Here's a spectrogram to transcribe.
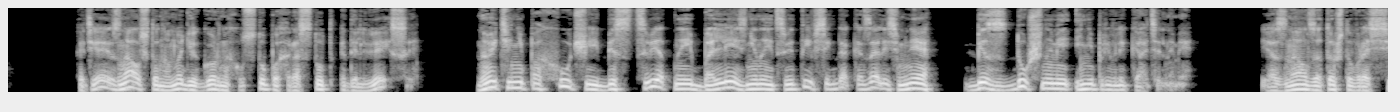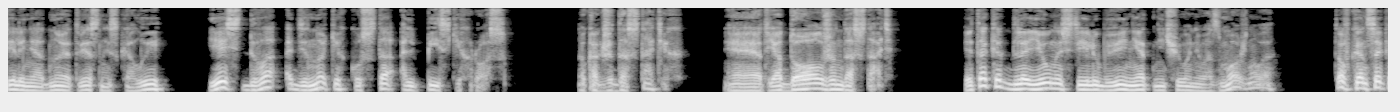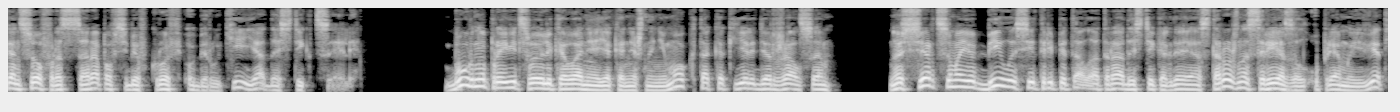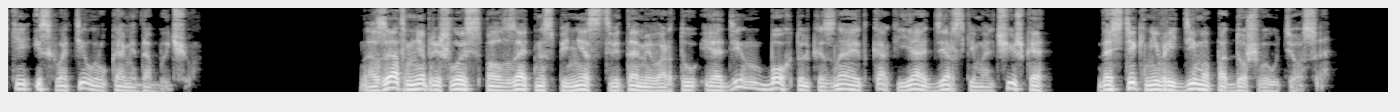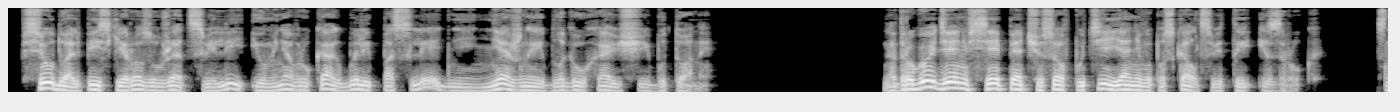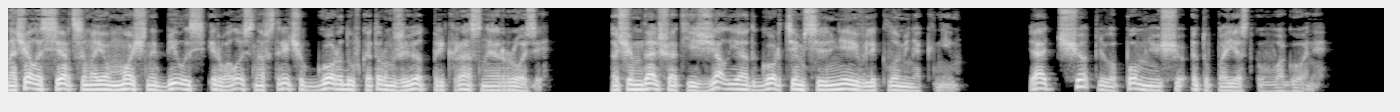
Хотя я и знал, что на многих горных уступах растут эдельвейсы, но эти непахучие, бесцветные, болезненные цветы всегда казались мне бездушными и непривлекательными. Я знал за то, что в расселине одной отвесной скалы есть два одиноких куста альпийских роз. Но как же достать их? Нет, я должен достать. И так как для юности и любви нет ничего невозможного, то в конце концов, расцарапав себе в кровь обе руки, я достиг цели. Бурно проявить свое ликование я, конечно, не мог, так как еле держался, но сердце мое билось и трепетало от радости, когда я осторожно срезал упрямые ветки и схватил руками добычу. Назад мне пришлось сползать на спине с цветами во рту, и один бог только знает, как я, дерзкий мальчишка, достиг невредимо подошвы утеса. Всюду альпийские розы уже отцвели, и у меня в руках были последние нежные благоухающие бутоны. На другой день все пять часов пути я не выпускал цветы из рук. Сначала сердце мое мощно билось и рвалось навстречу городу, в котором живет прекрасная Рози. Но чем дальше отъезжал я от гор, тем сильнее влекло меня к ним. Я отчетливо помню еще эту поездку в вагоне.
